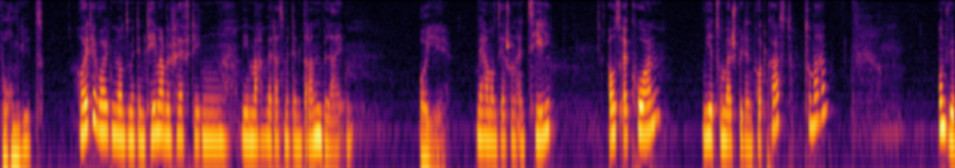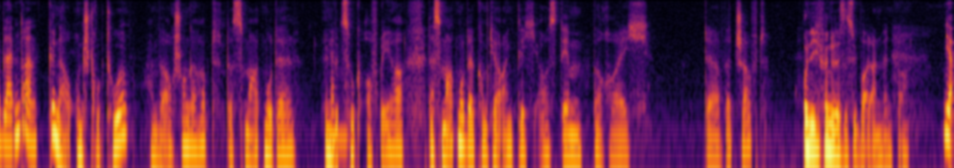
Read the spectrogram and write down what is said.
Worum geht's? Heute wollten wir uns mit dem Thema beschäftigen, wie machen wir das mit dem Dranbleiben. Oje. Wir haben uns ja schon ein Ziel auserkoren, wie zum Beispiel den Podcast zu machen. Und wir bleiben dran. Genau. Und Struktur haben wir auch schon gehabt. Das Smart-Modell in Genau. Bezug auf Reha. Das Smart-Modell kommt ja eigentlich aus dem Bereich der Wirtschaft. Und ich finde, das ist überall anwendbar. Ja,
